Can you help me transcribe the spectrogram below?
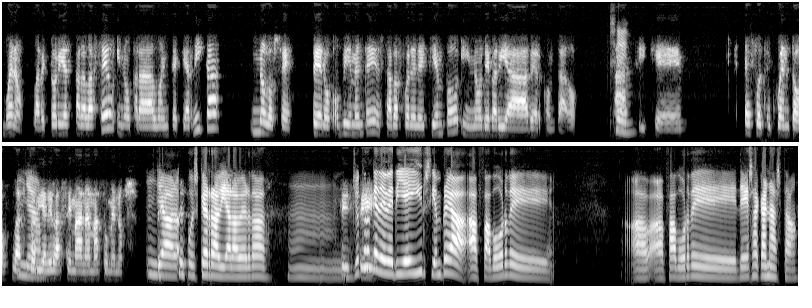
bueno, la victoria es para la SEO y no para la Tiernica, no lo sé, pero obviamente estaba fuera de tiempo y no debería haber contado. Sí. Así que eso te cuento, la historia de la semana más o menos. Ya, pues qué rabia, la verdad. Mm, Sí, yo creo que debería ir siempre a, a favor de. A, a favor de, de esa canasta.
